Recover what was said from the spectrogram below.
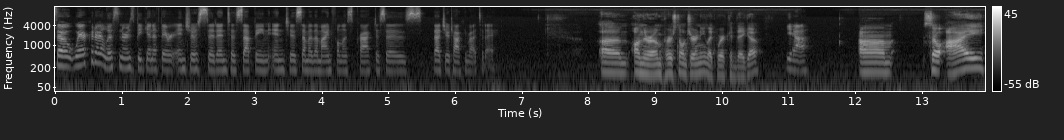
So, where could our listeners begin if they were interested into stepping into some of the mindfulness practices that you're talking about today? Um, on their own personal journey, like where could they go? Yeah. Um, so I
